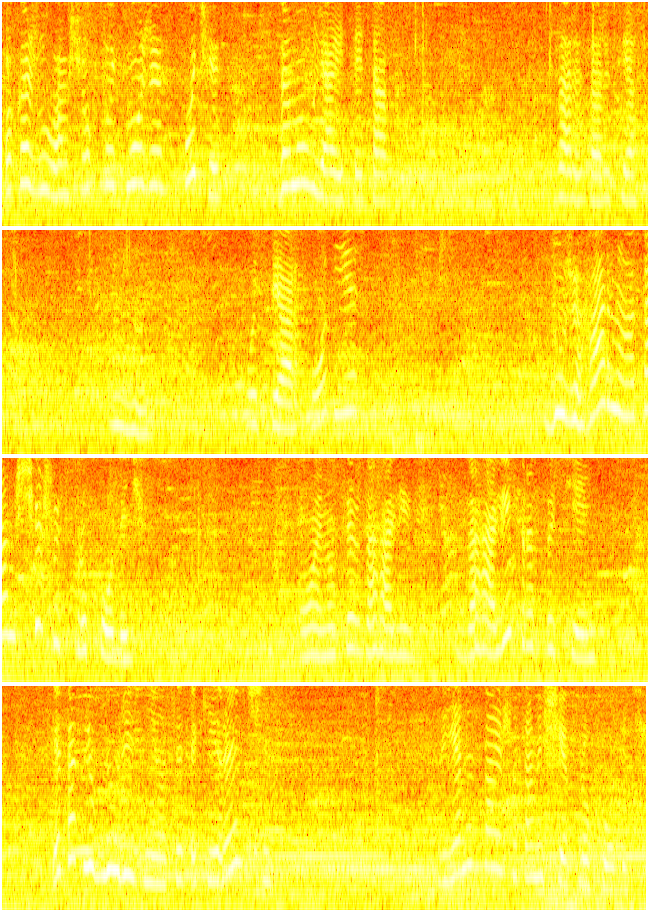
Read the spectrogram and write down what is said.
покажу вам, що хтось може хоче, замовляйте так. Зараз, зараз я. Угу. Ось піар-код є. Дуже гарно, а там ще щось проходить. Ой, ну це взагалі, взагалі красотень. Я так люблю різні оце такі речі. Я не знаю, що там іще проходить.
